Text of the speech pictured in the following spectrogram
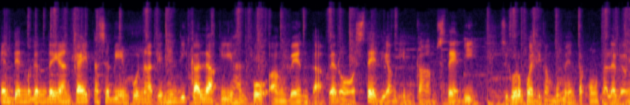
And then maganda yan, kahit nasabihin po natin, hindi kalakihan po ang benta, pero steady ang income, steady. Siguro pwede kang bumenta kung talagang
